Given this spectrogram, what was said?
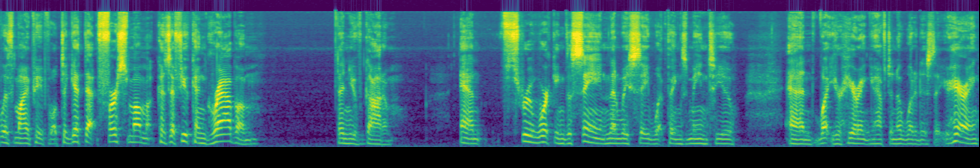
with my people to get that first moment, because if you can grab them, then you've got them. And through working the scene, then we see what things mean to you. And what you're hearing, you have to know what it is that you're hearing,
